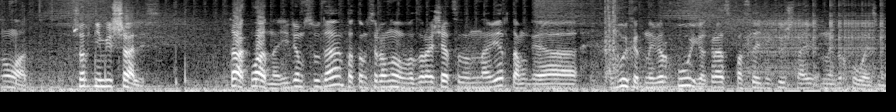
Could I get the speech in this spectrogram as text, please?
Ну ладно, чтоб не мешались. Так, ладно, идем сюда, потом все равно возвращаться наверх, там э, выход наверху, и как раз последний ключ на, наверху возьмем.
